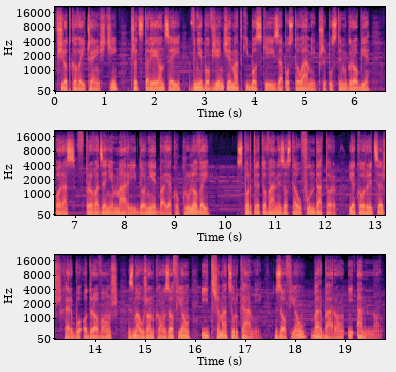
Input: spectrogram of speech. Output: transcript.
W środkowej części, przedstawiającej w niebo wzięcie Matki Boskiej z apostołami przy pustym grobie oraz wprowadzenie Marii do nieba jako królowej, sportretowany został fundator jako rycerz herbu Odrowąż z małżonką Zofią i trzema córkami Zofią, Barbarą i Anną.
